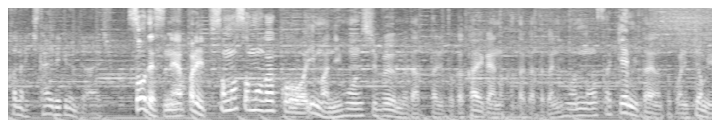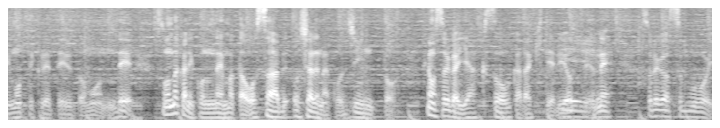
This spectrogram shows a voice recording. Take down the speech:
かなり期待できるんじゃないでしょうか？そうですね。やっぱりそもそもがこう今日本酒ブームだったりとか海外の方々が日本のお酒みたいなところに興味を持ってくれていると思うんでその中にこのねまたおしゃれおしゃれなこうジンとしかもそれが薬草から来てるよっていうね、それがすごい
